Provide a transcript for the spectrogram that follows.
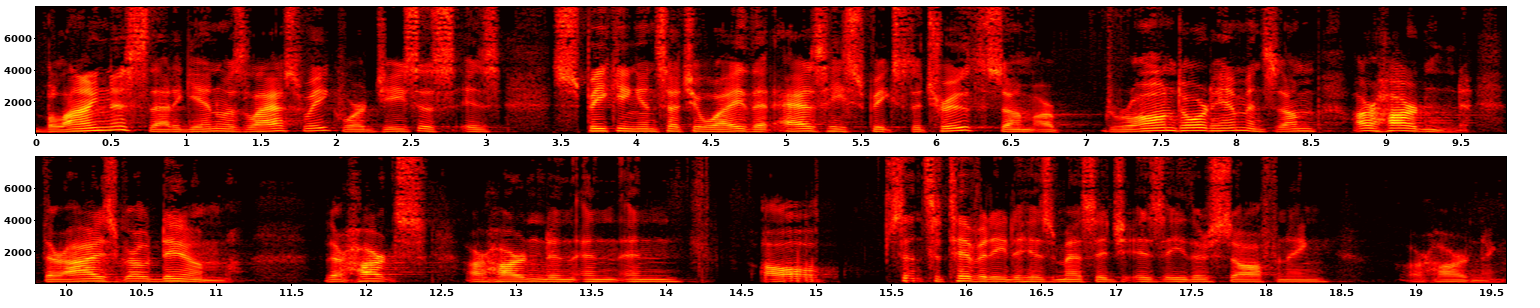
blindness. That again was last week, where Jesus is speaking in such a way that as he speaks the truth, some are drawn toward him and some are hardened. Their eyes grow dim, their hearts are hardened, and, and, and all sensitivity to his message is either softening or hardening.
